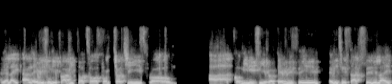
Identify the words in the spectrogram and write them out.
And we're like, and everything they probably taught us from churches, from our community, from everything, everything starts seeming like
